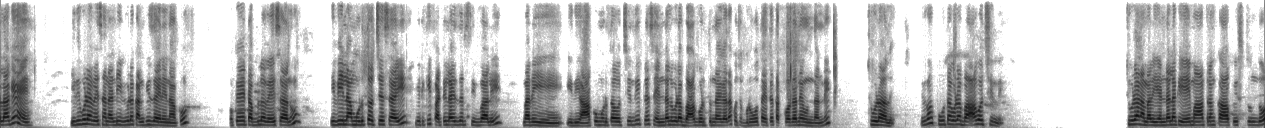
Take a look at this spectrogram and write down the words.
అలాగే ఇది కూడా వేసానండి. ఇవి కూడా కన్ఫ్యూజ్ అయినాయి నాకు. ఒకే టబ్లో వేసాను. ఇవి ఇలా ముడత వచ్చేసాయి. వీటికి ఫర్టిలైజర్స్ ఇవ్వాలి. మరి ఇది ఆకు ముడత వచ్చింది. ప్లస్ ఎండలు కూడా బాగా కొడుతున్నాయి కదా. కొంచెం గ్రోత్ అయితే తక్కువగానే ఉందండి. చూడాలి. ఇదిగో పూత కూడా బాగా వచ్చింది. చూడాలా మరి ఎండలకి ఏ మాత్రం కాపిస్తుందో?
